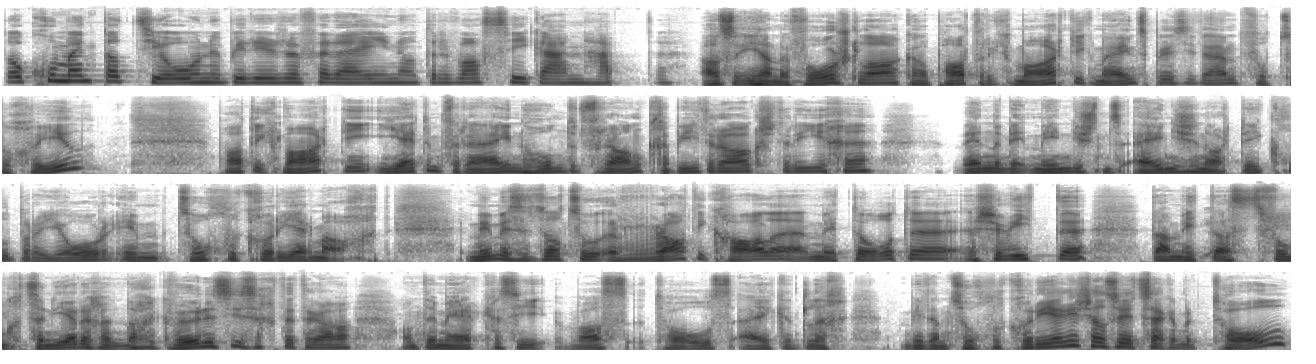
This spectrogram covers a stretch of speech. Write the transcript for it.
Dokumentation über Ihren Verein oder was Sie gerne hätten? Also ich habe einen Vorschlag an Patrick Marti, Gemeinspräsident von Zuchwil. Patrick Marti, in jedem Verein 100 Franken Beitrag streichen wenn er nicht mindestens einen Artikel pro Jahr im Zuckerkurier macht. Wir müssen so zu radikalen Methoden schreiten, damit das funktionieren könnte. Nachher gewöhnen sie sich daran und dann merken sie, was Tolles eigentlich mit dem Zuckerkurier ist. Also jetzt sagen wir toll,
